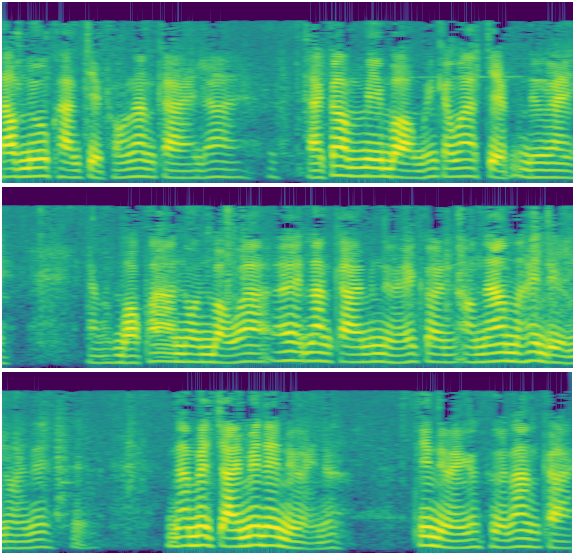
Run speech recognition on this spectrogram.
รับรู้ความเจ็บของร่างกายได้ แต่ก็มีบอกเหมือนกันว่าเจ็บเหนื่อยอย่างบอกพระอานนท์บอกว่าเอ้ยร่างกายมันเหนื่อยเกินเอาน้ำมาให้ดื่มหน่อยนี่นั่นไม่ใจไม่ได้เหนื่อยนะที่เหนื่อยก็คือร่างกาย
